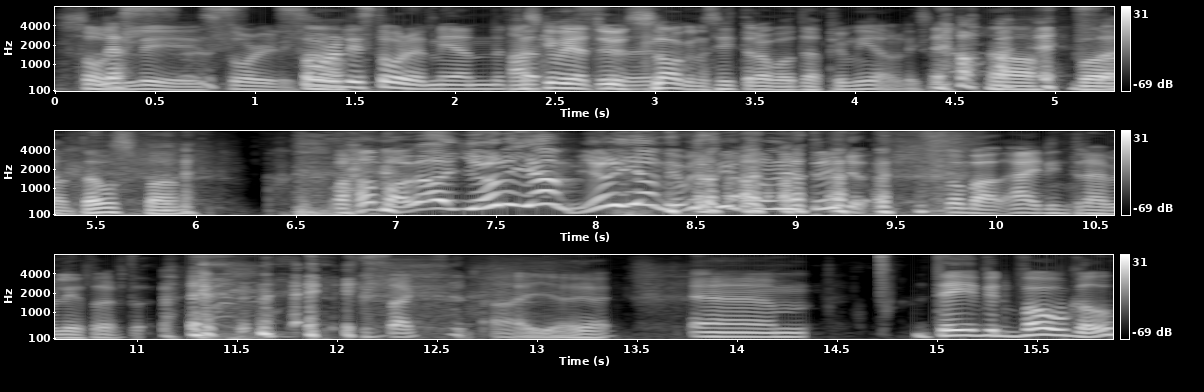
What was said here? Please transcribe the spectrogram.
Sorglig story. Liksom. Sorglig story med en Han ska vara helt eh, utslagen och sitta där och vara deprimerad liksom. Ja, bara, that was fun. Och han bara "Ja, gör det igen, gör det igen, jag vill se trolleritricket. De bara, nej det är inte det här vi letar efter. Exakt. Aj, aj, aj. Ehm, David Vogel,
